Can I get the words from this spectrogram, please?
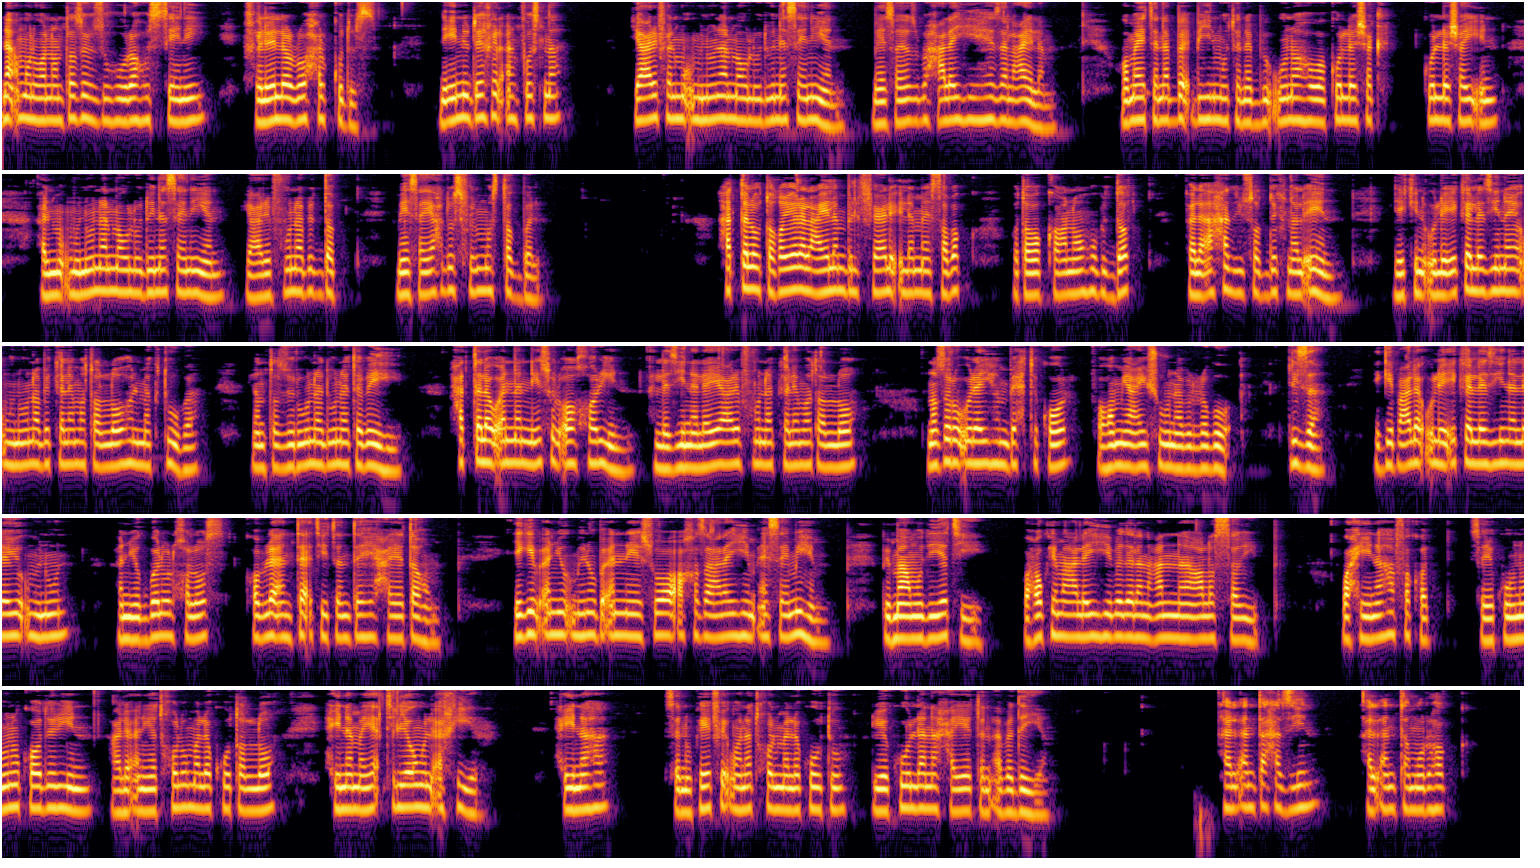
نأمل وننتظر ظهوره الثاني خلال الروح القدس. لأن داخل أنفسنا يعرف المؤمنون المولودون ثانيا ما سيصبح عليه هذا العالم وما يتنبأ به المتنبئون هو كل شكل كل شيء. المؤمنون المولودين ثانيا يعرفون بالضبط ما سيحدث في المستقبل. حتى لو تغير العالم بالفعل إلى ما سبق وتوقعناه بالضبط فلا أحد يصدقنا الآن لكن أولئك الذين يؤمنون بكلمة الله المكتوبة ينتظرون دون تباهي حتى لو أن الناس الآخرين الذين لا يعرفون كلمة الله نظروا إليهم باحتقار فهم يعيشون بالرجاء. لذا يجب على أولئك الذين لا يؤمنون أن يقبلوا الخلاص قبل أن تأتي تنتهي حياتهم. يجب أن يؤمنوا بأن يسوع أخذ عليهم آثامهم بمعموديته وحكم عليه بدلا عنا على الصليب وحينها فقط. سيكونون قادرين على أن يدخلوا ملكوت الله حينما يأتي اليوم الأخير حينها سنكافئ وندخل ملكوته ليكون لنا حياة أبدية هل أنت حزين؟ هل أنت مرهق؟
